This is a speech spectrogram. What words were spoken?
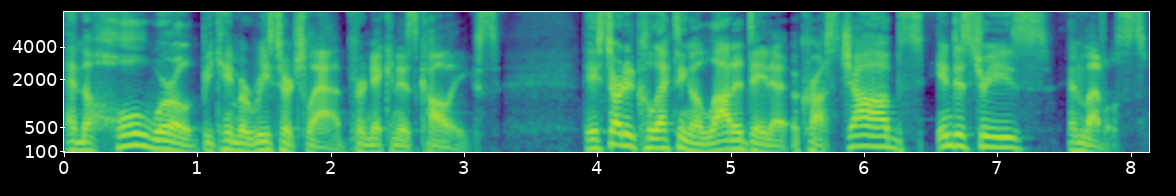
and the whole world became a research lab for Nick and his colleagues. They started collecting a lot of data across jobs, industries, and levels.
